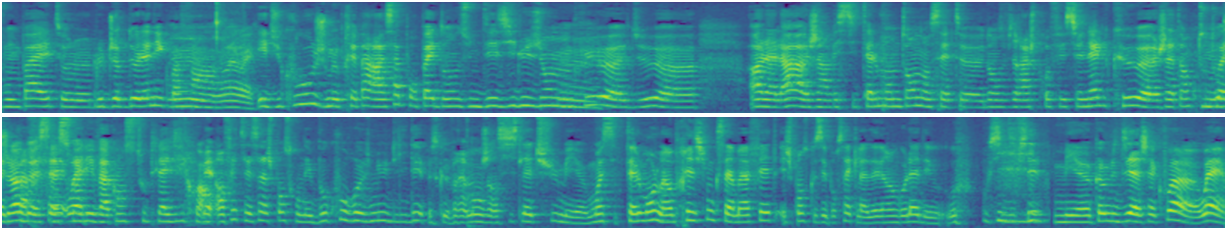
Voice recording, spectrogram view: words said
vont pas être euh, le job de l'année, quoi. Mm, Enfin, ouais, ouais. et du coup, je me prépare à ça pour pas être dans une désillusion non Mm. plus euh, de euh, oh là là, j'ai investi tellement de temps dans, cette, euh, dans ce virage professionnel que euh, j'attends que Tout mon job, parfait, ça soit ouais. les vacances toute la vie, quoi. Mais en fait, c'est ça, je pense qu'on est beaucoup revenu de l'idée, parce que vraiment, j'insiste là-dessus, mais euh, moi, c'est tellement l'impression que ça m'a faite, et je pense que c'est pour ça que la dégringolade est au- aussi difficile. mais euh, comme je dis à chaque fois, euh, ouais,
